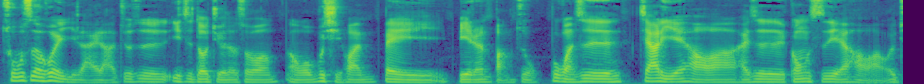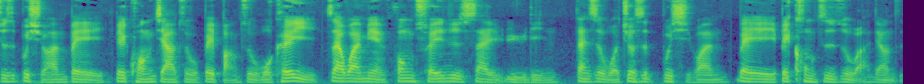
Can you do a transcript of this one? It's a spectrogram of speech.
出社会以来啦，就是一直都觉得说，啊、我不喜欢被别人绑住，不管是家里也好啊，还是公司也好啊，我就是不喜欢被被框架住、被绑住。我可以在外面风吹日晒雨淋，但是我就是不喜欢被被控制住啊，这样子。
